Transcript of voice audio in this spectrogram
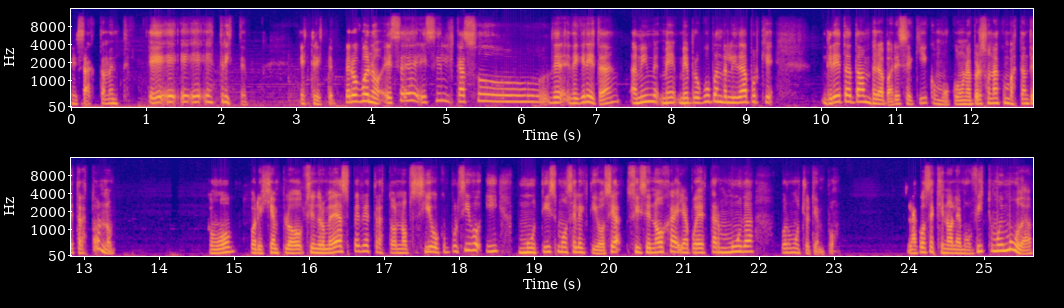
Exactamente. Eh, eh, eh, es triste, es triste. Pero bueno, ese es el caso de, Greta. A mí me, me, preocupa en realidad porque Greta Thunberg aparece aquí como con una persona con bastantes trastornos. Como por ejemplo, síndrome de Asperger, trastorno obsesivo compulsivo y mutismo selectivo. O sea, si se enoja, ella puede estar muda por mucho tiempo. La cosa es que no la hemos visto muy muda.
